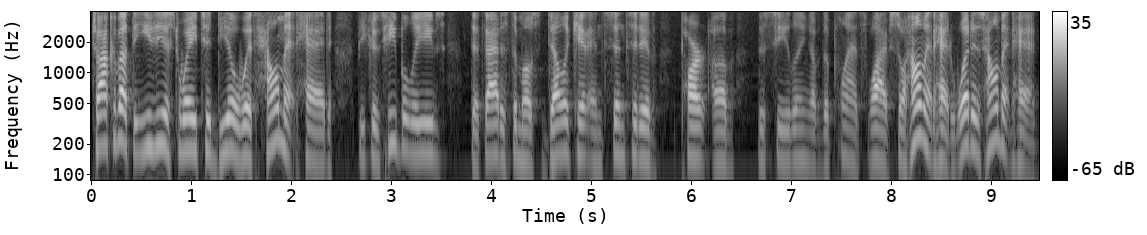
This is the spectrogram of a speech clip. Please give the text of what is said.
talk about the easiest way to deal with helmet head because he believes that that is the most delicate and sensitive part of the seedling of the plant's life. So, helmet head, what is helmet head?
